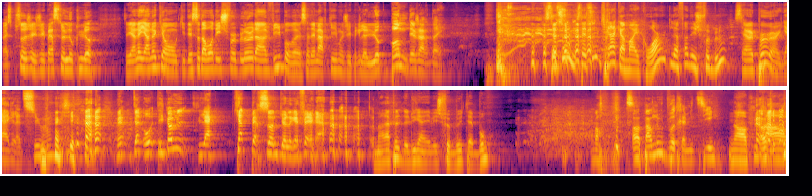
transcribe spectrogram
Ben, c'est pour ça que j'ai- pris ce look-là. Il y en a, y en a qui, ont- qui décident d'avoir des cheveux bleus dans la vie pour euh, se démarquer. Moi, j'ai pris le look boom des jardins. C'était-tu une, c'était-tu une craque à Mike Ward, là, faire des cheveux bleus? C'est un peu un gag là-dessus. hein. Mais t'es oh, t'es comme la quatre personnes qui a le référent. Je me rappelle de lui quand il avait les cheveux bleus, il était beau. Ah, Parle-nous de votre amitié. Non, plus tard,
